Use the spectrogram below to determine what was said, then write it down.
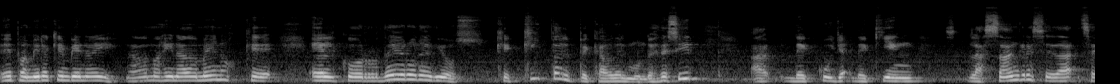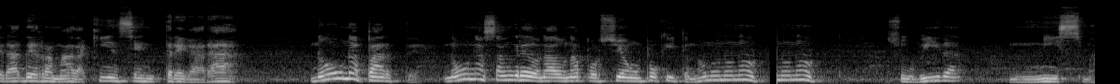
Epa, mira quién viene ahí. Nada más y nada menos que el Cordero de Dios que quita el pecado del mundo. Es decir, de, cuya, de quien la sangre será derramada, quien se entregará. No una parte, no una sangre donada, una porción, un poquito. No, no, no, no, no, no. Su vida misma,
